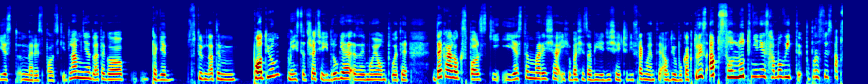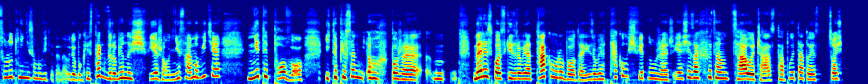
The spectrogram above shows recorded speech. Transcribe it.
jest Mary z Polski. Dla mnie, dlatego takie w tym, na tym podium. Miejsce trzecie i drugie zajmują płyty Dekalog z Polski i Jestem Marysia i chyba się zabije dzisiaj, czyli fragmenty audiobooka, który jest absolutnie niesamowity. Po prostu jest absolutnie niesamowity ten audiobook. Jest tak zrobiony świeżo, niesamowicie nietypowo i te piosenki, och Boże, Mary z Polski zrobiła taką robotę i zrobiła taką świetną rzecz. Ja się zachwycam cały czas. Ta płyta to jest coś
